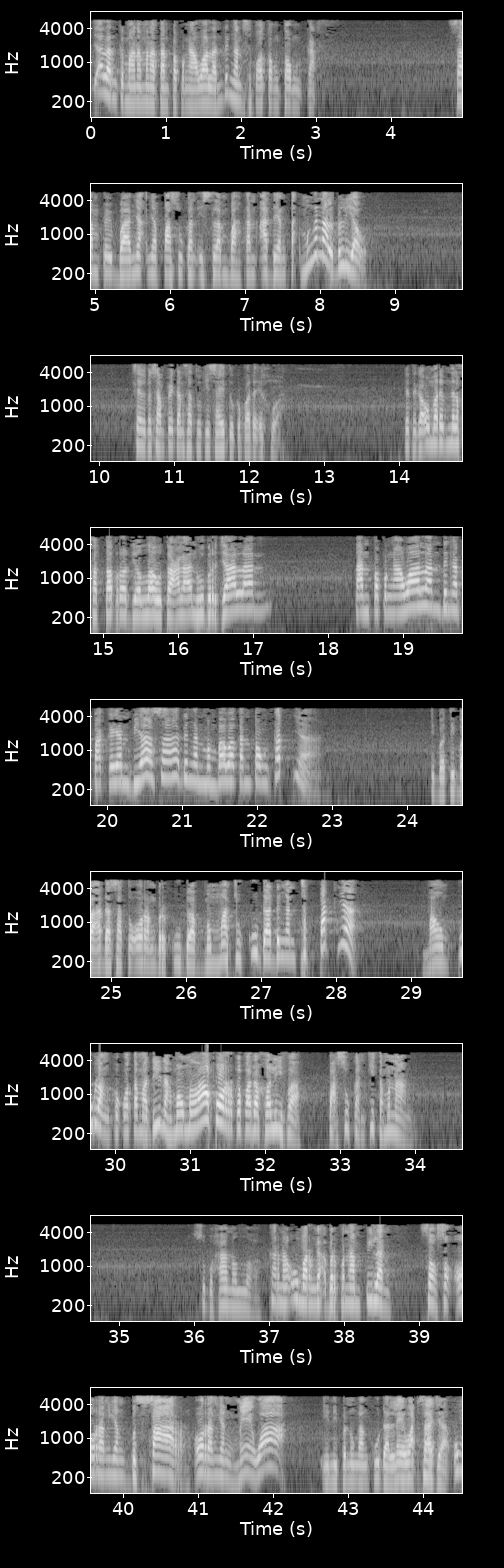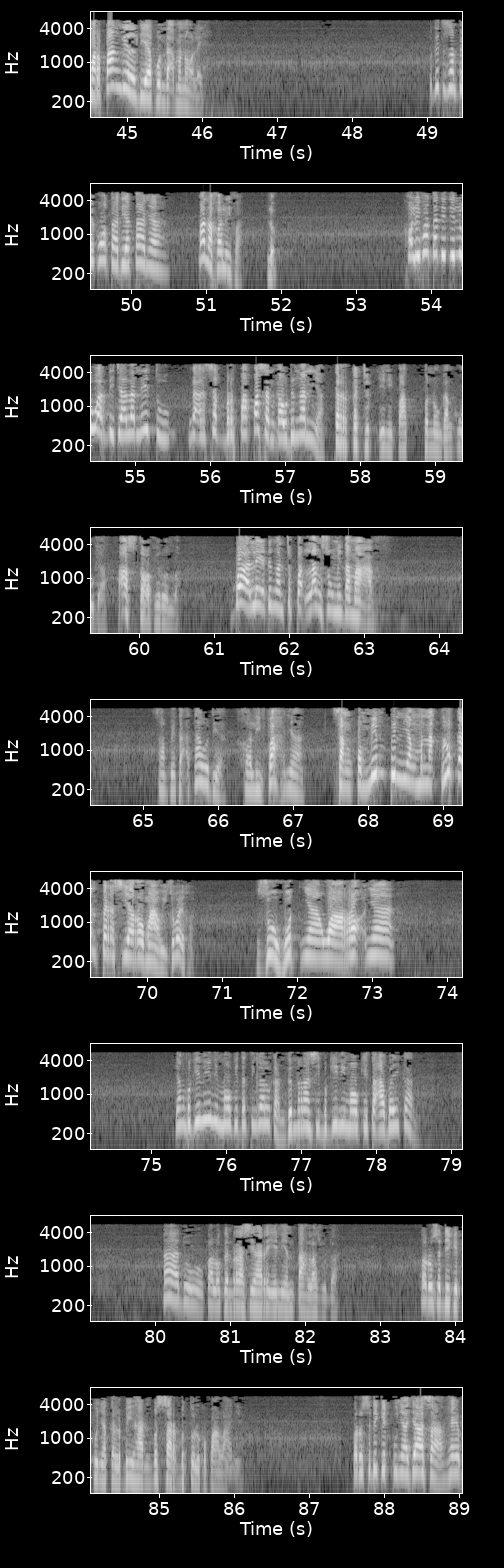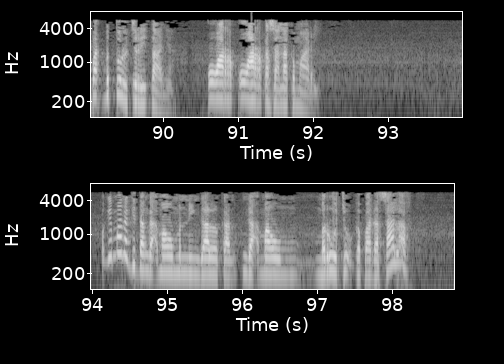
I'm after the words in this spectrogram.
Jalan ke mana-mana tanpa pengawalan dengan sepotong tongkat. Sampai banyaknya pasukan Islam bahkan ada yang tak mengenal beliau. Saya sudah sampaikan satu kisah itu kepada ikhwah. Ketika Umar bin Al-Khattab radhiyallahu taala anhu berjalan tanpa pengawalan dengan pakaian biasa dengan membawakan tongkatnya. Tiba-tiba ada satu orang berkuda memacu kuda dengan cepatnya mau pulang ke kota Madinah, mau melapor kepada khalifah, pasukan kita menang. Subhanallah, karena Umar nggak berpenampilan sosok orang yang besar, orang yang mewah, ini penunggang kuda lewat saja. Umar panggil dia pun tidak menoleh. Begitu sampai kota dia tanya, mana khalifah? Khalifah tadi di luar di jalan itu. Nggak berpapasan kau dengannya. Terkejut ini penunggang kuda. Astagfirullah. Balik dengan cepat langsung minta maaf. Sampai tak tahu dia. Khalifahnya. Sang pemimpin yang menaklukkan Persia Romawi. Coba ya zuhudnya, waroknya. Yang begini ini mau kita tinggalkan. Generasi begini mau kita abaikan. Aduh, kalau generasi hari ini entahlah sudah. Baru sedikit punya kelebihan, besar betul kepalanya. Baru sedikit punya jasa, hebat betul ceritanya. Koar-koar ke sana kemari. Bagaimana kita nggak mau meninggalkan, nggak mau merujuk kepada salaf?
